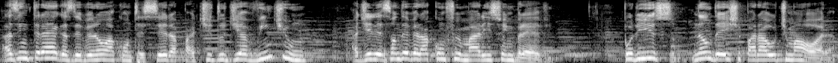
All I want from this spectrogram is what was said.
As entregas deverão acontecer a partir do dia 21. A direção deverá confirmar isso em breve. Por isso, não deixe para a última hora.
